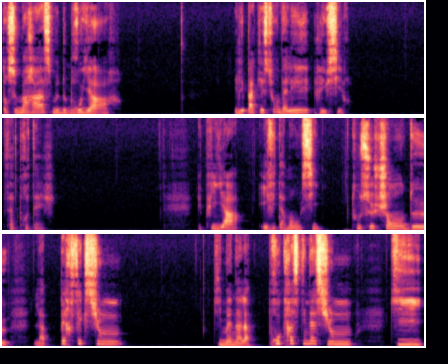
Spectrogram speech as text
dans ce marasme de brouillard, il n'est pas question d'aller réussir. Ça te protège. Et puis il y a évidemment aussi tout ce champ de la perfection qui mène à la procrastination, qui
